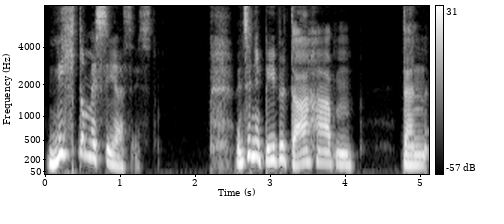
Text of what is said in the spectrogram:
nicht der Messias ist. Wenn Sie eine Bibel da haben, dann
